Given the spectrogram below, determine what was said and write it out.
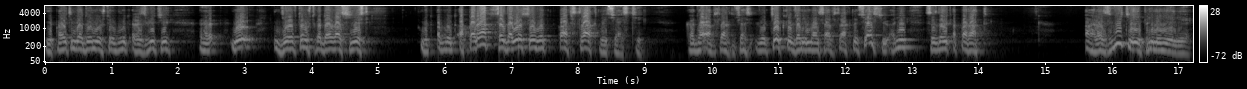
И поэтому я думаю, что будет развитие. Э, ну, дело в том, что когда у вас есть вот, вот аппарат, создается вот абстрактной части. Когда абстрактная часть, вот те, кто занимается абстрактной частью, они создают аппарат. А развитие и применение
